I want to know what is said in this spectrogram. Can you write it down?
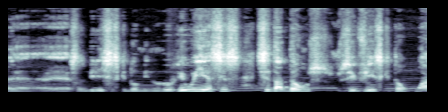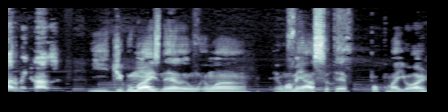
é, essas milícias que dominam no Rio e esses cidadãos civis que estão com arma em casa. E digo mais, né? É, é uma, é uma ameaça até um pouco maior,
